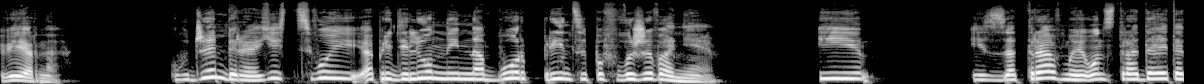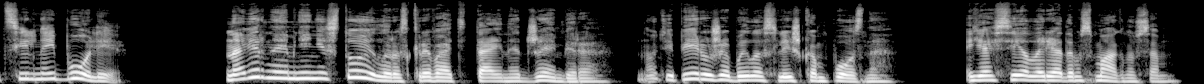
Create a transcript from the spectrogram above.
«Верно. У Джембера есть свой определенный набор принципов выживания. И из-за травмы он страдает от сильной боли. Наверное, мне не стоило раскрывать тайны Джембера, Но теперь уже было слишком поздно. Я села рядом с Магнусом.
